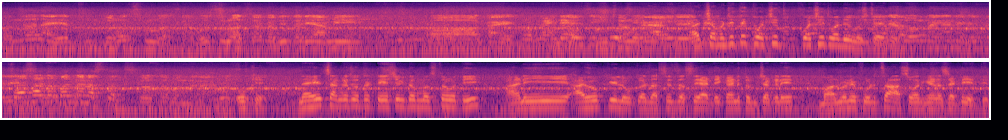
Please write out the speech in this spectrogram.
बंद नाही हे दररोज सुरू असतं. रोज सुरू असतं. कधीतरी आम्ही अं, काय फंक्शन वगैरे असेल अच्छा म्हणजे ते क्वचित क्वचितवाली गोष्ट आहे महिन्या ती दोन महिन्याने काहीतरी सहसा तर बंद नसतंच. सहसा बंद नाही. रोज ओके. नाही हेच सांगायचं होतं. टेस्ट एकदम मस्त होती. आणि आय होप की लोक जसे जसे या ठिकाणी तुमच्याकडे मालवणी फूडचा आस्वाद घेण्यासाठी येतील.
